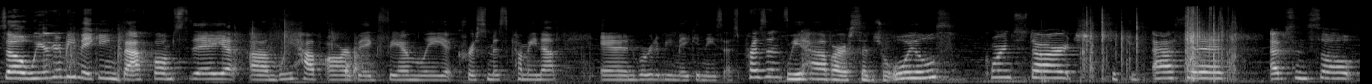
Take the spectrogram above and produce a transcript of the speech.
So we are gonna be making bath bombs today. Um, we have our big family Christmas coming up and we're gonna be making these as presents. We have our essential oils, cornstarch, citric acid, Epsom salt,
